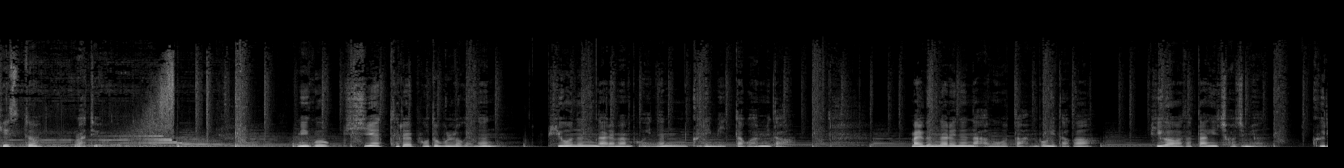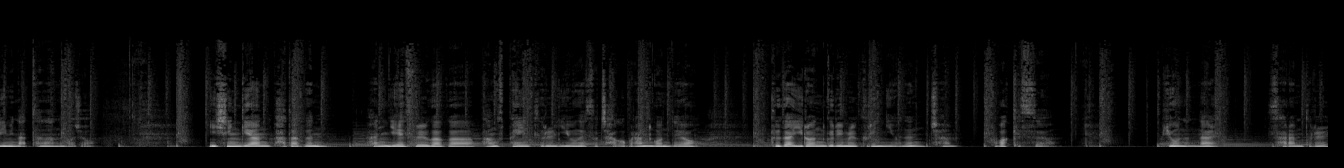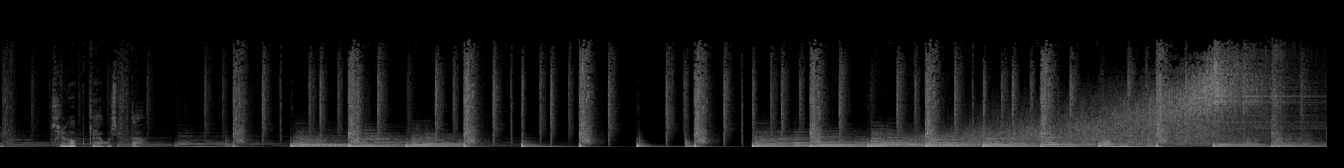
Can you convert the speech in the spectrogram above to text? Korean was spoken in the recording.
Kiss the Radio 미국 시애틀의 보도블록에는 비 오는 날에만 보이는 그림이 있다고 합니다. 맑은 날에는 아무것도 안 보이다가 비가 와서 땅이 젖으면 그림이 나타나는 거죠. 이 신기한 바닥은 한 예술가가 방수 페인트를 이용해서 작업을 한 건데요. 그가 이런 그림을 그린 이유는 참 소박했어요. 비 오는 날 사람들을 즐겁게 하고 싶다.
